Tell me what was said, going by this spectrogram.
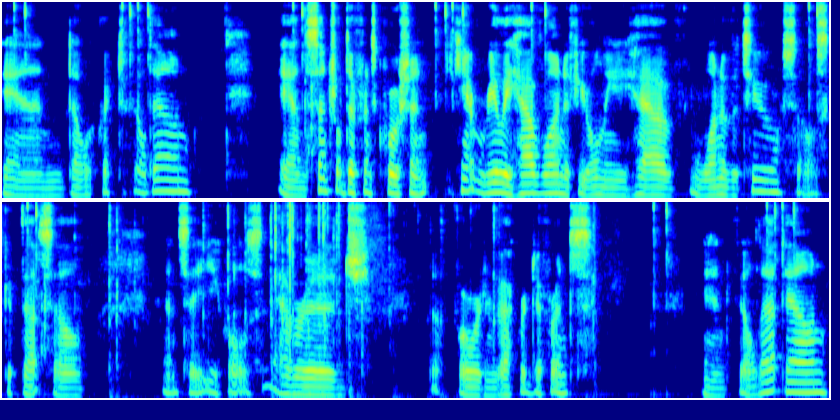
and double click to fill down. And central difference quotient, you can't really have one if you only have one of the two, so I'll skip that cell and say equals average the forward and backward difference and fill that down.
